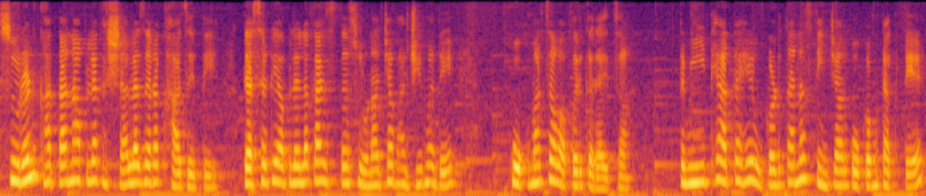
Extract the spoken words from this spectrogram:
सुरण खाताना आपल्या घशाला जरा खाज येते. त्यासाठी आपल्याला काय असतं? सुरणाच्या भाजीमध्ये कोकमाचा वापर करायचा. तर मी इथे आता हे उकडतानाच तीन चार कोकम टाकते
